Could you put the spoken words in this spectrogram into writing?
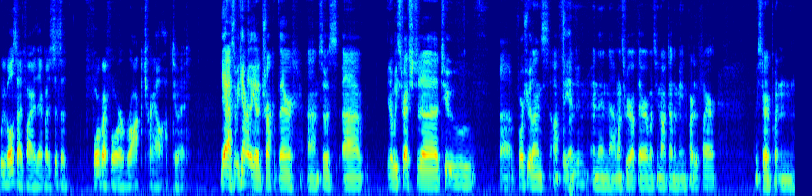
we've also had fire there, but it's just a four by four rock trail up to it. yeah. So we can't really get a truck up there. Um, so it's uh, you know, we stretched uh, two uh, forestry lines off the engine, and then uh, once we were up there, once we knocked down the main part of the fire, we started putting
